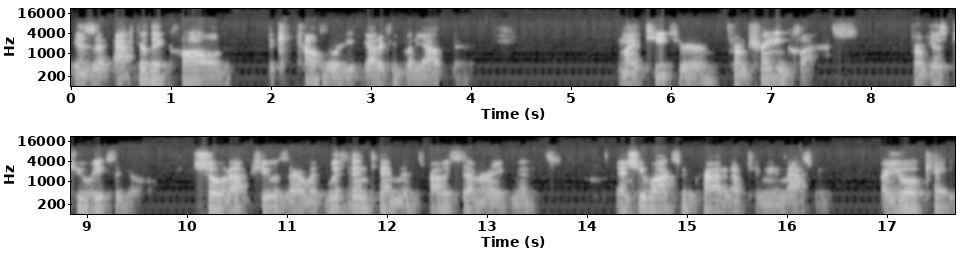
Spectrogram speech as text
is that after they called the cavalry, got everybody out there, my teacher from training class from just two weeks ago showed up. She was there with, within 10 minutes, probably seven or eight minutes. And she walks through the crowd and up to me and asked me, Are you okay?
